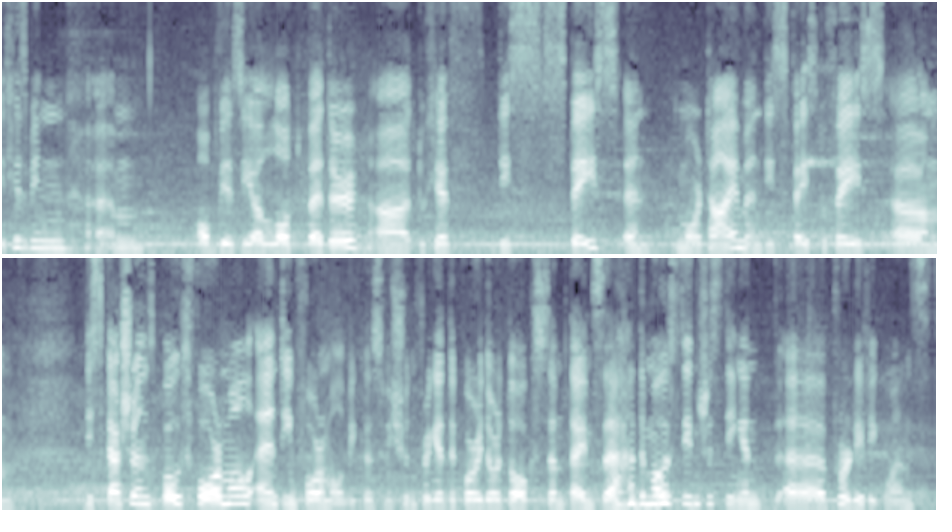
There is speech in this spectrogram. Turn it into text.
it has been um, obviously a lot better uh, to have this space and more time and these face-to-face. Um, discussions, both formal and informal, because we shouldn't forget the corridor talks, sometimes uh, the most interesting and uh, prolific ones.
